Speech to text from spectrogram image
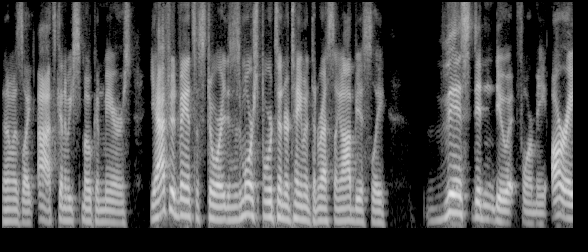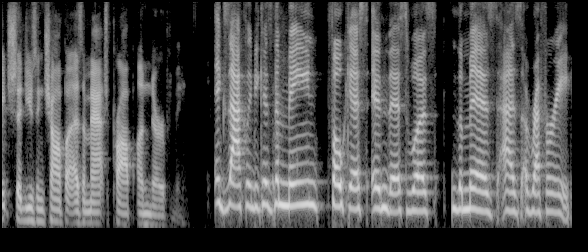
And I was like, ah, it's going to be smoke and mirrors. You have to advance a story. This is more sports entertainment than wrestling, obviously. This didn't do it for me. RH said using Ciampa as a match prop unnerved me. Exactly, because the main focus in this was the Miz as a referee.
